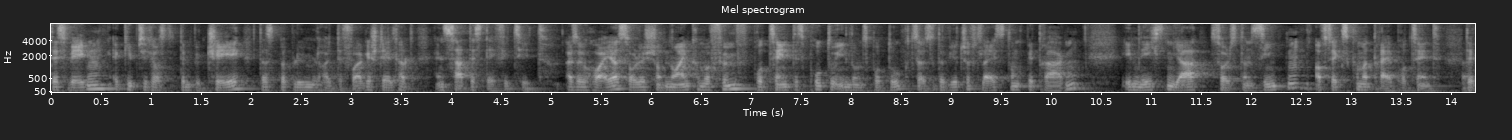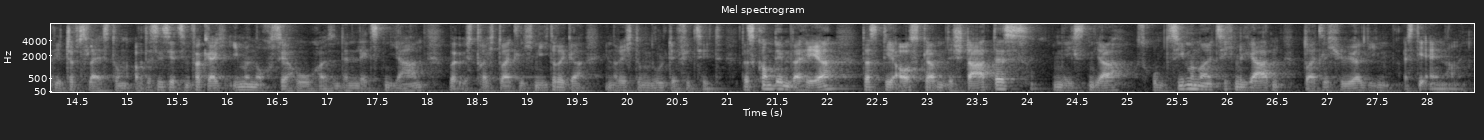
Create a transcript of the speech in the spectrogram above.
Deswegen ergibt sich aus dem Budget, das der Blümel heute vorgestellt hat, ein sattes Defizit. Also heuer soll es schon 9,5 Prozent des Bruttoinlandsprodukts, also der Wirtschaftsleistung, betragen. Im nächsten Jahr soll es dann sinken auf 6,3 Prozent der Wirtschaftsleistung. Aber das ist jetzt im Vergleich immer noch sehr hoch. Also in den letzten Jahren war Österreich deutlich niedriger in Richtung Nulldefizit. Das kommt eben daher, dass die Ausgaben des Staates im nächsten Jahr rund 97 Milliarden deutlich höher liegen als die Einnahmen.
